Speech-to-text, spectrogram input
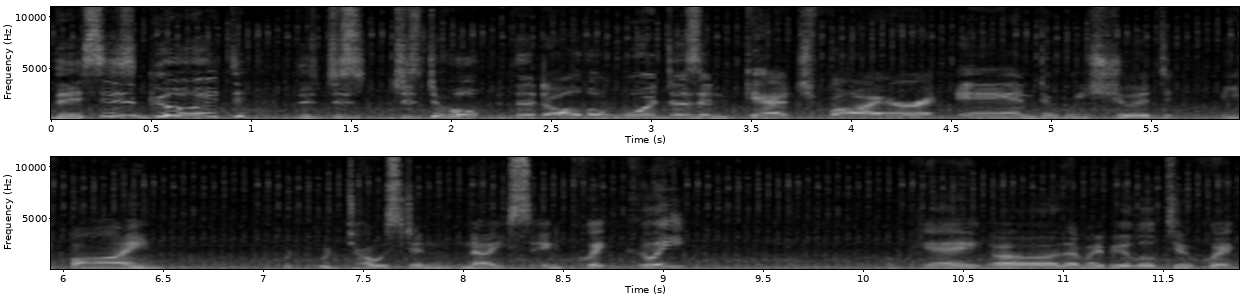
This is good. Just, just hope that all the wood doesn't catch fire, and we should be fine. We're, we're toasting nice and quickly. Okay. Oh, that might be a little too quick.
